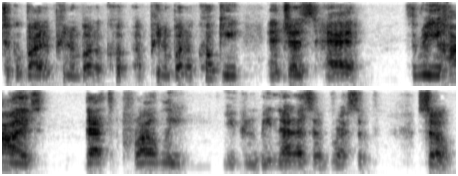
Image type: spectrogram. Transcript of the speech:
took a bite of peanut butter a peanut butter cookie and just had three hives, that's probably you can be not as aggressive. So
